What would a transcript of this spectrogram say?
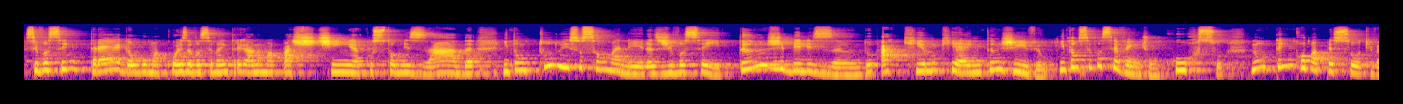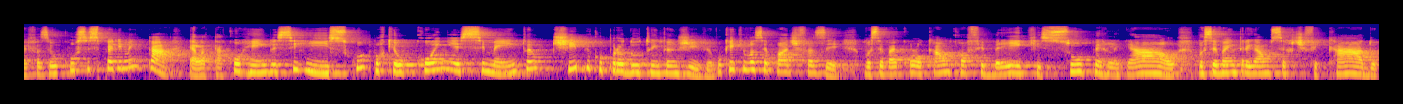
se você entrega alguma coisa, você vai entregar numa pastinha customizada. Então, tudo isso são maneiras de você ir tangibilizando aquilo que é intangível. Então, se você vende um curso, não tem como a pessoa que vai fazer o curso experimentar. Ela está correndo esse risco, porque o conhecimento é o típico produto intangível. O que, que você pode fazer? Você vai colocar um coffee break super legal, você vai entregar um certificado,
